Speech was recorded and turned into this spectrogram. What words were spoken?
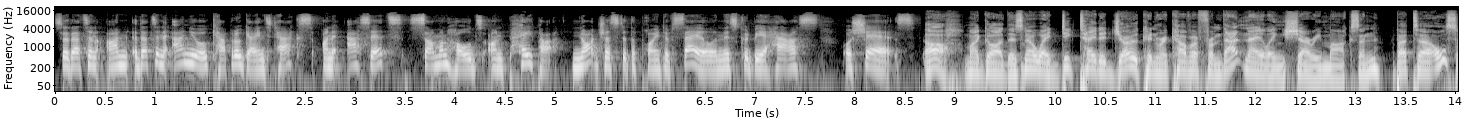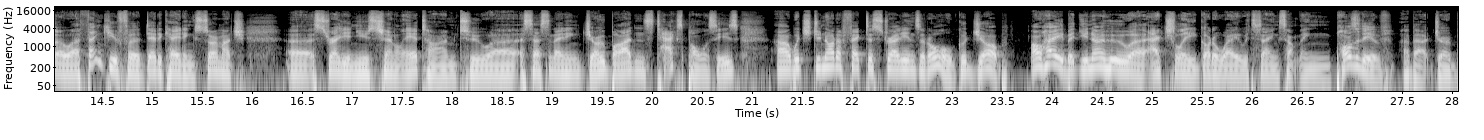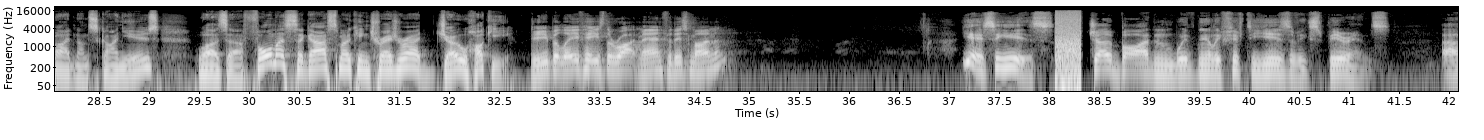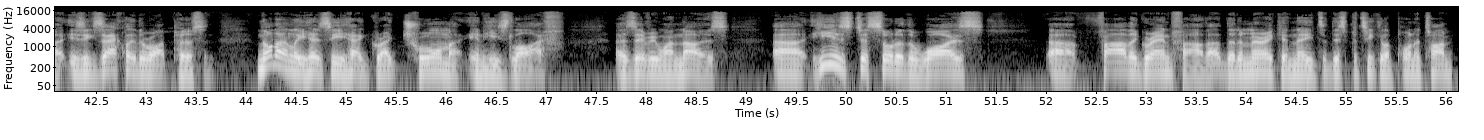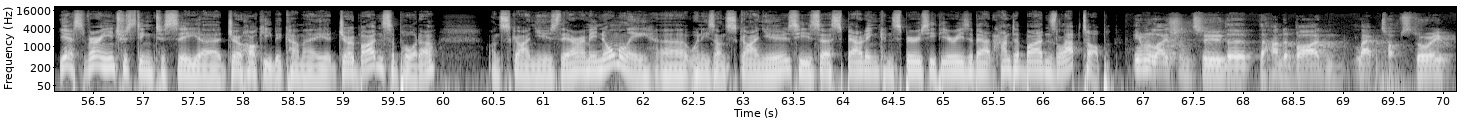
So that's an un, that's an annual capital gains tax on assets someone holds on paper, not just at the point of sale. And this could be a house or shares. Oh my God! There's no way Dictator Joe can recover from that nailing, Sharri Markson. But uh, also, uh, thank you for dedicating so much uh, Australian News Channel airtime to uh, assassinating Joe Biden's tax policies, uh, which do not affect Australians at all. Good job. Oh, hey, but you know who uh, actually got away with saying something positive about Joe Biden on Sky News was uh, former cigar smoking treasurer Joe Hockey. Do you believe he's the right man for this moment? Yes, he is. Joe Biden, with nearly 50 years of experience, uh, is exactly the right person. Not only has he had great trauma in his life, as everyone knows, uh, he is just sort of the wise uh, father, grandfather that America needs at this particular point of time. Yes, very interesting to see uh, Joe Hockey become a Joe Biden supporter on Sky News there. I mean, normally uh, when he's on Sky News, he's uh, spouting conspiracy theories about Hunter Biden's laptop. In relation to the, the Hunter Biden laptop story,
